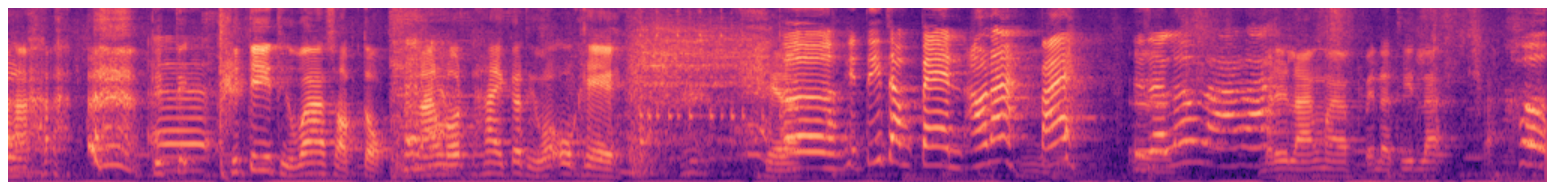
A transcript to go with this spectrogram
ง พิตตี้เออ พิตตี้ถือว่าสอบตกล้างรถให้ก็ถือว่าโอเคโอเคเอแล้วอพิตตี้จำเป็น เอานะ ไป เดี๋ยวจะเริ่มล้างละไม่ได้ล้างมาเป็นอาทิตย์แล้วเขอะ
